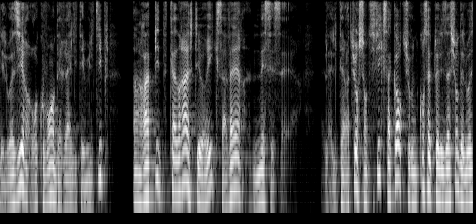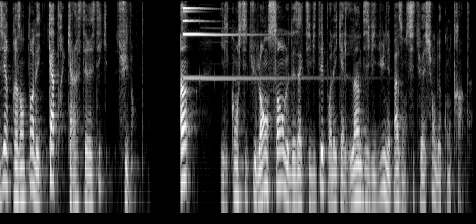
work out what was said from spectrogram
Les loisirs recouvrant des réalités multiples, un rapide cadrage théorique s'avère nécessaire. La littérature scientifique s'accorde sur une conceptualisation des loisirs présentant les quatre caractéristiques suivantes. 1. Ils constituent l'ensemble des activités pour lesquelles l'individu n'est pas en situation de contrainte,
